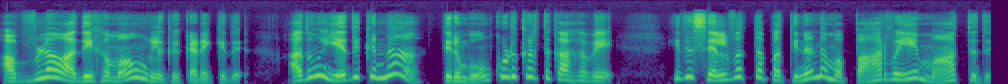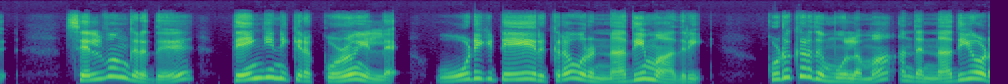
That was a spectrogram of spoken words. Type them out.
அவ்ளோ அதிகமா உங்களுக்கு கிடைக்குது. அதுவும் எதுக்குன்னா திரும்பவும் கொடுக்கறதுக்காகவே. இது செல்வத்தை பத்தின நம்ம பார்வையே மாத்துது. செல்வங்கிறது தேங்கி நிக்கிற குளம் இல்ல ஓடிக்கிட்டே இருக்கிற ஒரு நதி மாதிரி. கொடுக்கறது மூலமா அந்த நதியோட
